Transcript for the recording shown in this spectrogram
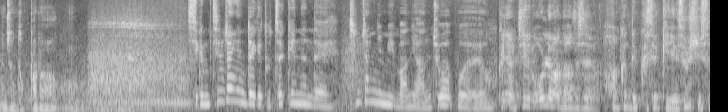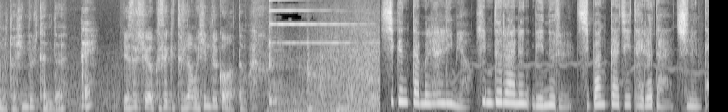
운전 똑바로 하고. 지금 팀장님 댁에 도착했는데 팀장님이 많이 안 좋아 보여요. 그냥 집에 올려만 놔주세요. 아, 근데 그 새끼 예술 씨 있으면 더 힘들 텐데. 네? 예술 씨가 그 새끼 들라면 힘들 것 같다고요. 식은땀을 흘리며 힘들어하는 민우를 지방까지 데려다 주는데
